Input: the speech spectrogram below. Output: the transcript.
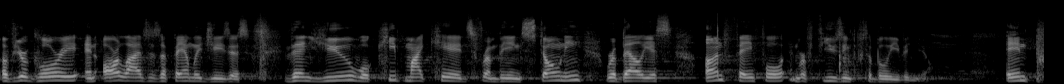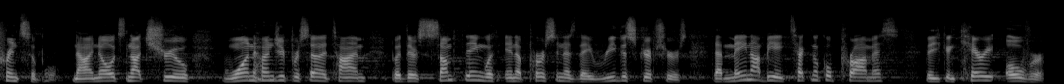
of your glory in our lives as a family, Jesus, then you will keep my kids from being stony, rebellious, unfaithful, and refusing to believe in you in principle. Now, I know it's not true 100% of the time, but there's something within a person as they read the scriptures that may not be a technical promise that you can carry over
